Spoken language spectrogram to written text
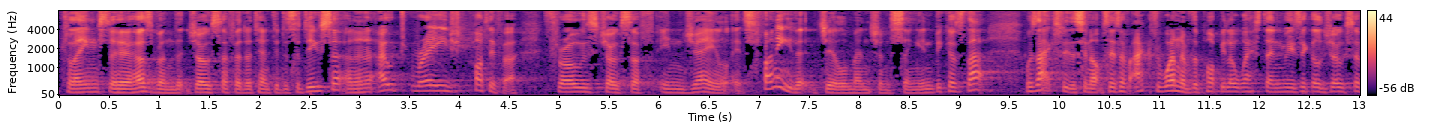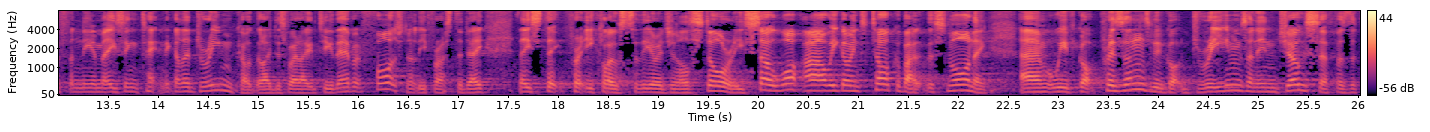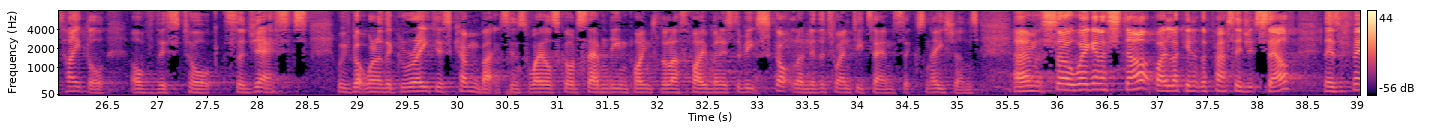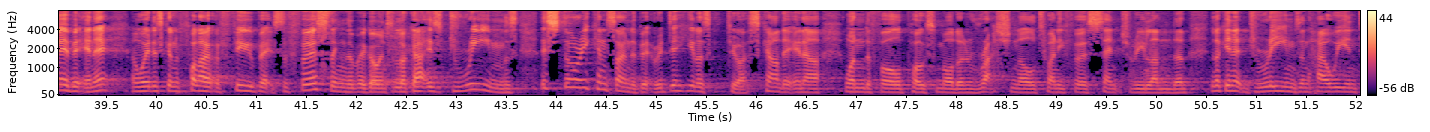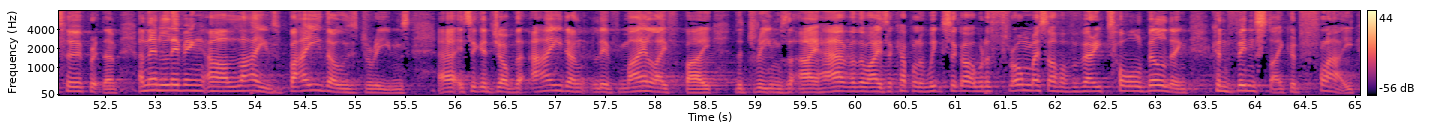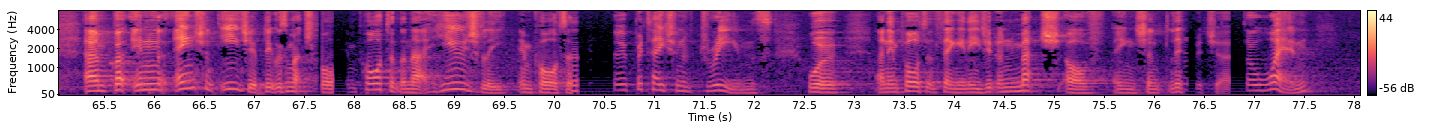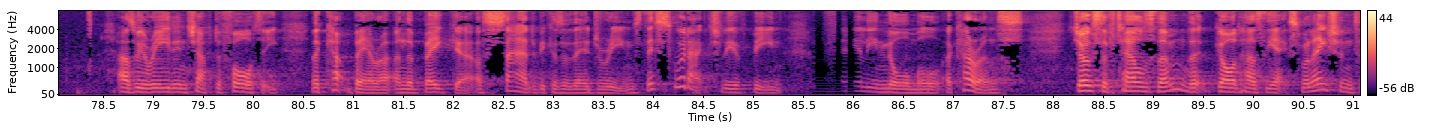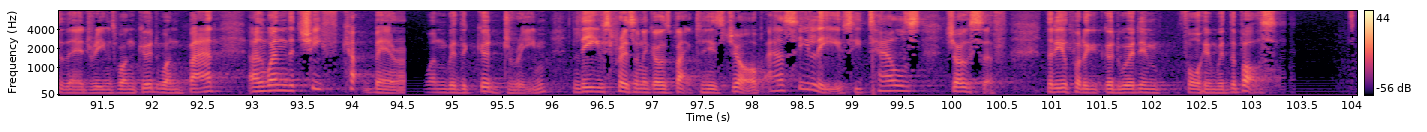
claims to her husband that Joseph had attempted to seduce her, and an outraged Potiphar throws Joseph in jail. It's funny that Jill mentioned singing because that was actually the synopsis of Act One of the popular West End musical Joseph and the Amazing Technicolor Dreamcoat that I just read out to you there. But fortunately for us today, they stick pretty close to the original story. So, what are we going to talk about this morning? Um, we've got prisons, we've got dreams, and in Joseph, as the title of this talk suggests, we've got one of the greatest comebacks since Wales scored 17 points in the last five minutes to beat Scotland in the 2010 Six Nations. Um, so, we're going to start by looking at the passage itself. There's a fair bit in it and we're just going to pull out a few bits. The first thing that we're going to look at is dreams. This story can sound a bit ridiculous to us, can't it, in our wonderful, postmodern, rational 21st century London, looking at dreams and how we interpret them, and then living our lives by those dreams. Uh, it's a good job that I don't live my life by the dreams that I have. Otherwise, a couple of weeks ago, I would have thrown myself off a very tall building, convinced I could fly. Um, but in ancient Egypt, it was much more important than that, hugely important. Interpretation of dreams were an important thing in Egypt and much of ancient literature. So when, as we read in chapter 40, the cupbearer and the baker are sad because of their dreams, this would actually have been a fairly normal occurrence. Joseph tells them that God has the explanation to their dreams, one good, one bad, and when the chief cupbearer one with a good dream, leaves prison and goes back to his job. As he leaves, he tells Joseph that he'll put a good word in for him with the boss.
